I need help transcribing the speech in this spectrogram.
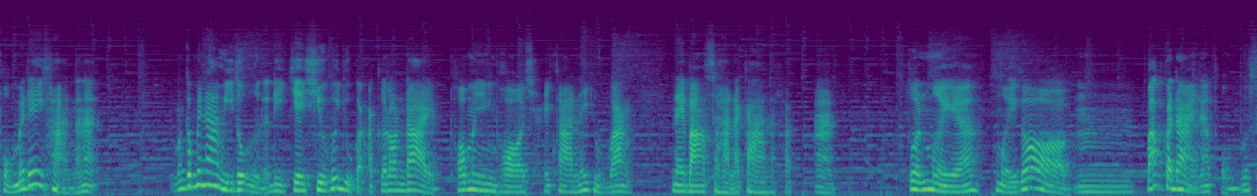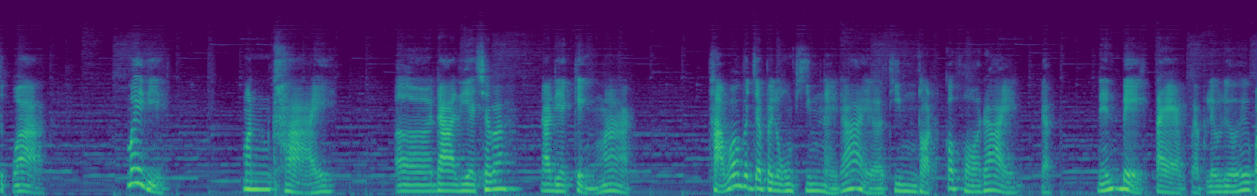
ผมไม่ได้ขาดนั้นอะ มันก็ไม่น่ามีตัวอื่นแล้วดิเจชิลก็อยู่กับอักเกรอนได้ เพราะมันยังพอใช้การได้อยู่บ้างในบางสถานการณ์นะครับ อ่า ส่วนเหมยอะเหมยก็อืมบัฟก็ได้นะ ผมรู้สึกว่า ไม่ดิ มันขาย เอ่อ ดาเรียใช่ปะดาเรียเก่งมาก ถามว่ามันจะไปลงทีมไหนได้เหรอทีมดอทก็พอได้แบบเน้นเบรกแตกแบบเร็วๆให้ไว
